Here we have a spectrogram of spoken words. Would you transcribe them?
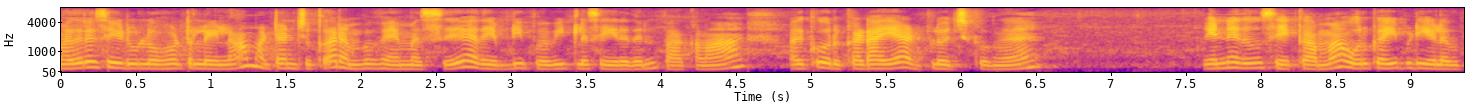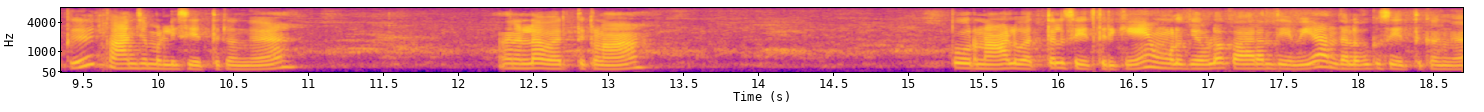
மதுரை சைடு உள்ள ஹோட்டல்லாம் மட்டன் சுக்கா ரொம்ப ஃபேமஸ்ஸு அதை எப்படி இப்போ வீட்டில் செய்கிறதுன்னு பார்க்கலாம். அதுக்கு ஒரு கடாயை அடுப்பில் வச்சுக்கோங்க. எண்ணெய் எதுவும் சேர்க்காம ஒரு கைப்பிடி அளவுக்கு காஞ்ச மல்லி சேர்த்துக்கோங்க. அதை நல்லா வறுத்துக்கலாம். இப்போ ஒரு நாலு வத்தல் சேர்த்துருக்கேன். உங்களுக்கு எவ்வளோ காரம் தேவையோ அந்த அளவுக்கு சேர்த்துக்கோங்க.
